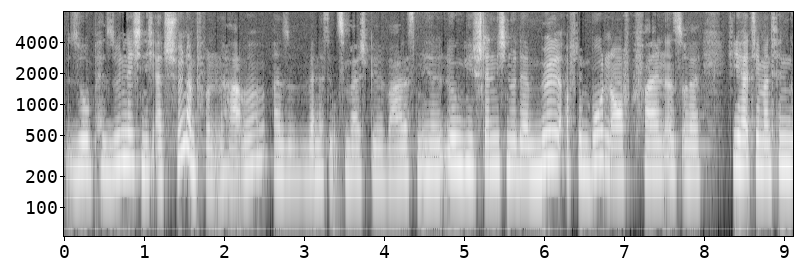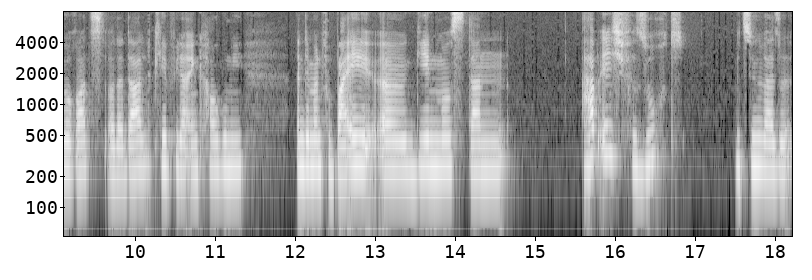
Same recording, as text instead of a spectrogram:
so persönlich nicht als schön empfunden habe, also wenn das jetzt zum Beispiel war, dass mir irgendwie ständig nur der Müll auf dem Boden aufgefallen ist oder hier hat jemand hingerotzt oder da klebt wieder ein Kaugummi, an dem man vorbeigehen äh, muss, dann habe ich versucht, beziehungsweise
